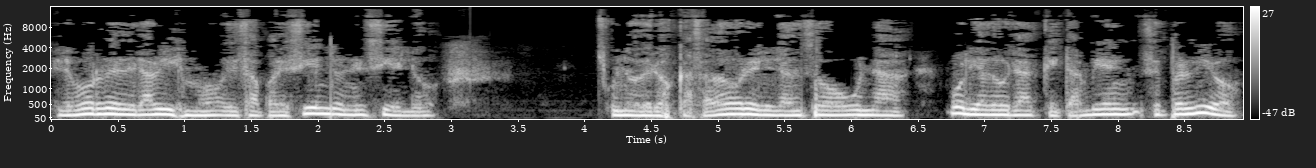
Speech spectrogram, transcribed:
el borde del abismo, desapareciendo en el cielo. Uno de los cazadores le lanzó una boleadora que también se perdió.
